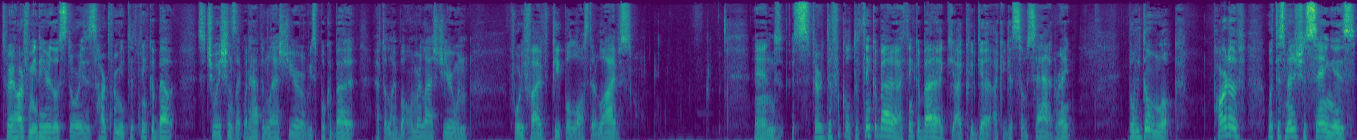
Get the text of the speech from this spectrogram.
It's very hard for me to hear those stories. It's hard for me to think about situations like what happened last year. We spoke about it after Lag BaOmer last year when 45 people lost their lives. And it's very difficult to think about it. I think about it. I, I could get, I could get so sad, right? But we don't look. Part of what this message is saying is,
